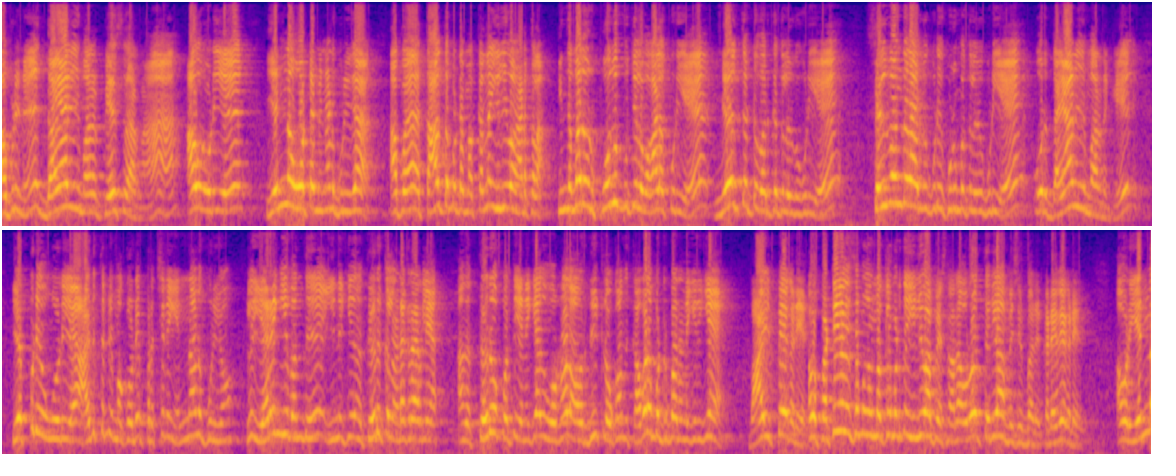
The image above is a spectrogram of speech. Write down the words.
அப்படின்னு தயாநிதி மாறன் பேசுறாருன்னா அவருடைய என்ன ஓட்டம் என்னன்னு புரியுதா? அப்ப தாழ்த்தப்பட்ட மக்கள்னா இழிவா நடத்தலாம். இந்த மாதிரி ஒரு பொது புத்தியில வாழக்கூடிய மேல்தட்டு வர்க்கத்தில் இருக்கக்கூடிய செல்வந்தரா இருக்கக்கூடிய குடும்பத்தில் இருக்கக்கூடிய ஒரு தயாநிதி மாறனுக்கு எப்படி உங்களுடைய அடித்தட்டு மக்களுடைய பிரச்சனை என்னன்னு புரியும்? இல்ல இறங்கி வந்து இன்னைக்கு அந்த தெருக்கள் நடக்கிறாரு இல்லையா? அந்த தெருவை பத்தி என்னைக்காவது ஒரு நாள் அவர் வீட்டுல உட்காந்து கவலைப்பட்டிருப்பாரு நினைக்கிறீங்க? வாய்ப்பே கிடையாது. அவர் பட்டியல சமூக மக்கள் மட்டும் தான் இழிவா பேசினாரு. அவரோ தெரியாம பேசியிருப்பாரு. கிடையவே கிடையாது. அவர் என்ன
